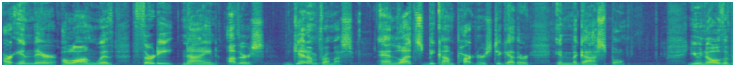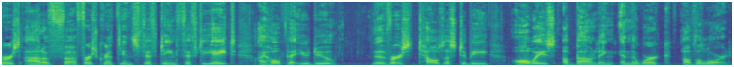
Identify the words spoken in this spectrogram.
are in there along with 39 others. Get them from us and let's become partners together in the gospel. You know the verse out of uh, 1 Corinthians 15 58. I hope that you do. The verse tells us to be always abounding in the work of the Lord.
